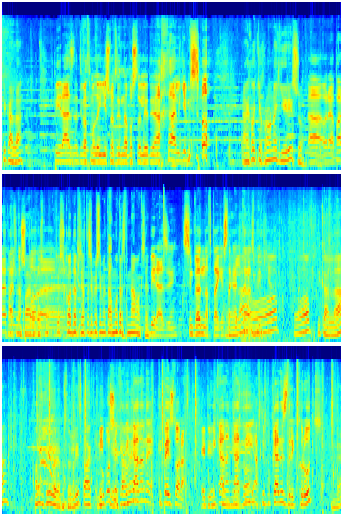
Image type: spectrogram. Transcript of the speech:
Τι καλά. Πειράζει να τη βαθμολογήσουμε αυτή την αποστολή ότι είναι αχάλι και μισό. Α, έχω και χρόνο να γυρίσω. Α, ωραία, πάρε πάλι Κάτσε το να πάρω σπορ. το σπορ. ε, Ποιος σκόνταψε, αυτός έπεσε με τα μούτρα στην άμαξα. Δεν πειράζει. Συμβαίνουν αυτά και στα Έλα, καλύτερα σπίτια. Οπ, οπ, τι καλά. Πάμε γρήγορα επιστολή. Τάκ, Μήπως τούκ, επειδή ήρθαμε. κάνανε. Τι παίζεις τώρα; Επειδή Ήρθαμε κάναν κάτι, εδώ. αυτοί που κάνεις recruit, Ναι.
